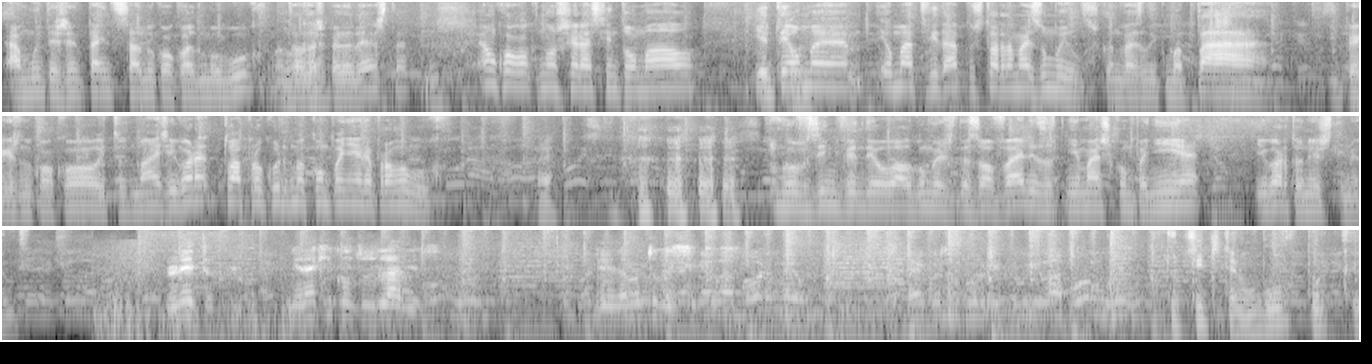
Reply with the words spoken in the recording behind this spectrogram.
Há muita gente que está interessada no cocó do meu burro, não estás à espera desta. É um cocó que não cheira assim tão mal e muito até é uma, é uma atividade que nos torna mais humildes. Quando vais ali com uma pá e pegas no cocó e tudo mais. E agora estou à procura de uma companheira para o meu burro. É? O meu vizinho vendeu algumas das ovelhas, eu tinha mais companhia e agora estou neste momento. Brunito, mira aquí con tus labios. Mira, dame tu besito. Tu decides ter um burro porque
